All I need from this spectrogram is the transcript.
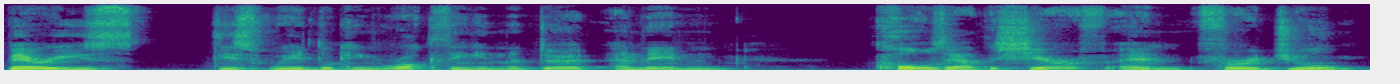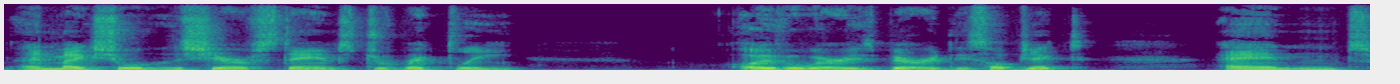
buries this weird looking rock thing in the dirt, and then calls out the sheriff and for a duel and makes sure that the sheriff stands directly over where he's buried this object. And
